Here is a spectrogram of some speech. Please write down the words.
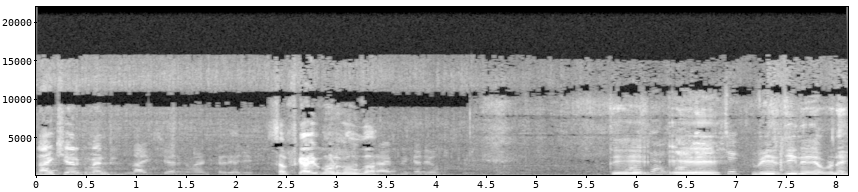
like share comment like share comment ਕਰਿਓ ਜੀ। ਸਬਸਕ੍ਰਾਈਬ ਕੌਣ ਕਰੂਗਾ? ਸਬਸਕ੍ਰਾਈਬ ਵੀ ਕਰਿਓ। ਤੇ ਇਹ ਵੀਰ ਜੀ ਨੇ ਆਪਣੇ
